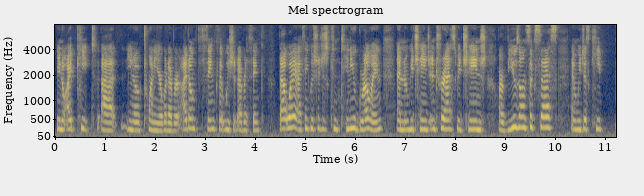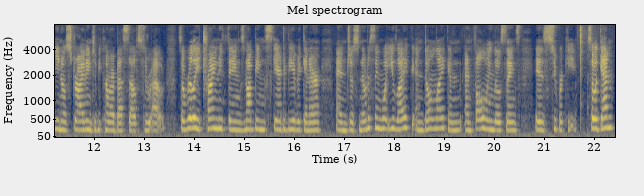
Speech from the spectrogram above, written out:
you know i peaked at you know 20 or whatever i don't think that we should ever think that way. I think we should just continue growing and we change interests, we change our views on success, and we just keep you know, striving to become our best selves throughout. So, really trying new things, not being scared to be a beginner, and just noticing what you like and don't like, and, and following those things is super key. So, again,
